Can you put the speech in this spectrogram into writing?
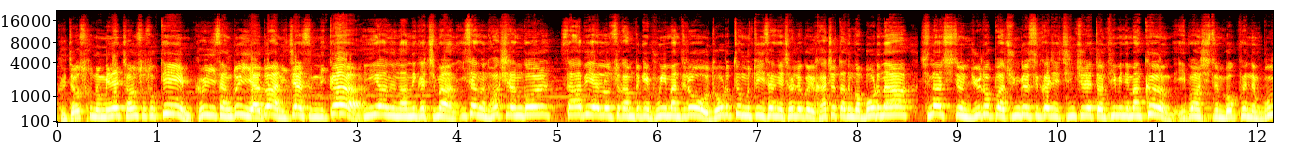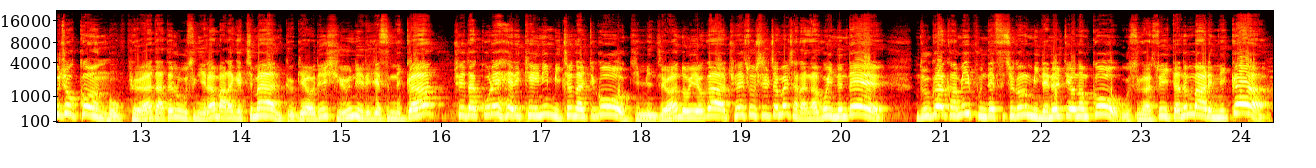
그저 손흥민의 전 소속팀 그 이상도 이하도 아니지 않습니까? 이하는 아니겠지만 이상은 확실한 걸 사비 알론소 감독이 부임한 뒤로 도르트문트 이상의 전력을 갖췄다는 거 모르나? 지난 시즌 유로파 준결승까지 진출했던 팀이니만큼 이번 시즌 목표는 무조건 목표야 다들 우승이라 말하겠지만 그게 어디 쉬운 일이겠습니까? 최다골의 해리케인이 미쳐 날뛰고 김민재와 노이어가 최소 실점을 자랑하고 있는데 누가 감히 분데스 최강 미넨을 뛰어넘고 우승할 수 있다는 말입니까?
